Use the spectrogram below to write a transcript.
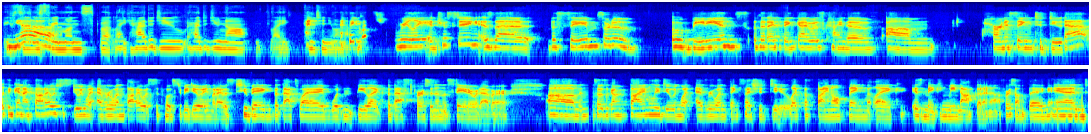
you yeah. said it was three months, but like how did you how did you not like continue on? I think what's really interesting is that the same sort of obedience that I think I was kind of um, harnessing to do that. Like again, I thought I was just doing what everyone thought I was supposed to be doing, that I was too big, that that's why I wouldn't be like the best person in the state or whatever. Um, and so I was like, I'm finally doing what everyone thinks I should do, like the final thing that like is making me not good enough or something. Mm. And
